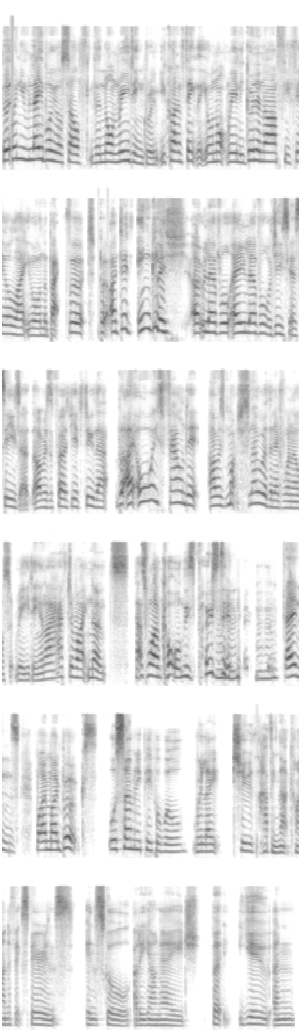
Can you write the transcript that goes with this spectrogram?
But when you label yourself the non reading group, you kind of think that you're not really good enough. You feel like you're on the back foot. But I did English O level, A level, or GCSEs. I was the first year to do that. But I always found it, I was much slower than everyone else at reading, and I have to write notes. That's why I've got all these post it mm-hmm, mm-hmm. pens by my books. Well, so many people will relate to having that kind of experience in school at a young age but you and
